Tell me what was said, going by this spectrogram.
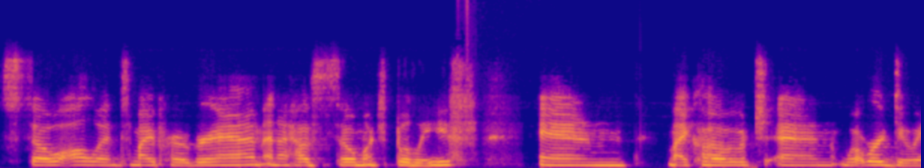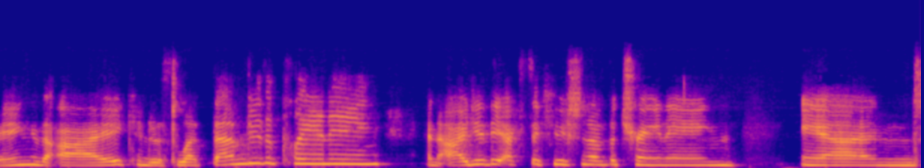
so all into my program and i have so much belief in my coach and what we're doing that i can just let them do the planning and i do the execution of the training and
